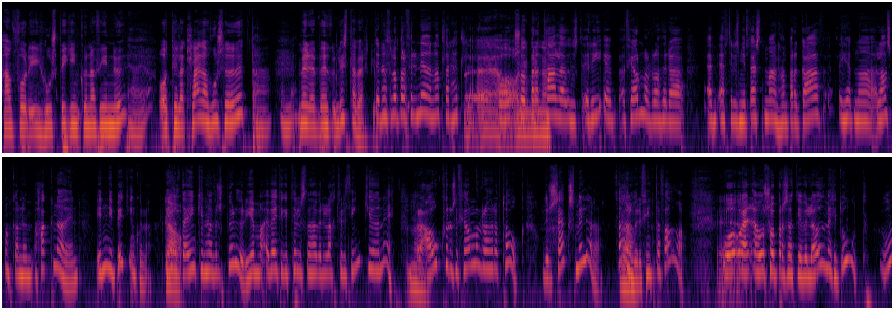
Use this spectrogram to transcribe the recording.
hann? Fór í húsbygginguna fínu Já, og til að klæða húsið utan með, með listaverkjum. Þetta er náttúrulega bara fyrir neðan allar hellu Já, og svo bara meina- tala, þú veist, fjármálur á þeirra eftir því sem ég best mann, hann bara gaf hérna landsbankanum hagnaðinn inn í bygginguna. Ég held að enginn hafi verið spurður. Ég veit ekki til þess að það hafi verið lagt fyrir þingið eða neitt. Bara ákvörðum sem fjármálur á þeirra tók. Og þetta eru 6 miljardar. Það hefur verið fínt að fá það. Og, og, en, og svo bara sagt ég við lögðum ekkit út. Ú,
